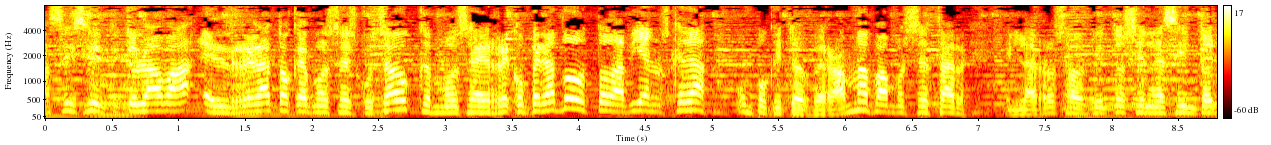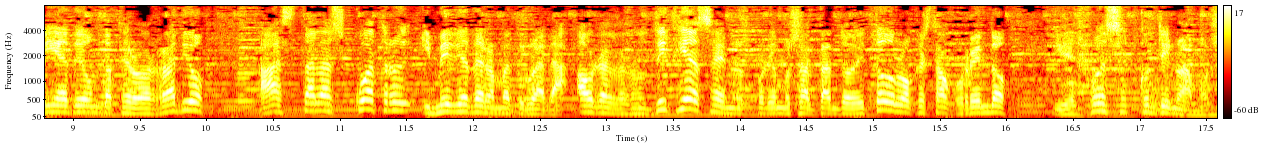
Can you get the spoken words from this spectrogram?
Así se titulaba el relato que hemos escuchado, que hemos eh, recuperado. Todavía nos queda un poquito de programa. Vamos a estar en La Rosa de los Vientos, en la sintonía de Onda Cero Radio, hasta las cuatro y media de la madrugada. Ahora las noticias, eh, nos ponemos al tanto de todo lo que está ocurriendo y después continuamos.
